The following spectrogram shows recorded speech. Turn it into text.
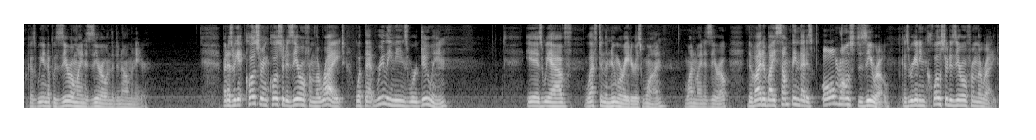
because we end up with 0 minus 0 in the denominator. But as we get closer and closer to 0 from the right, what that really means we're doing is we have left in the numerator is 1, 1 minus 0, divided by something that is almost 0, because we're getting closer to 0 from the right.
